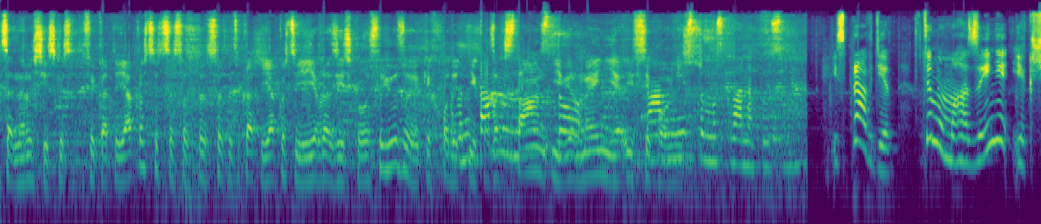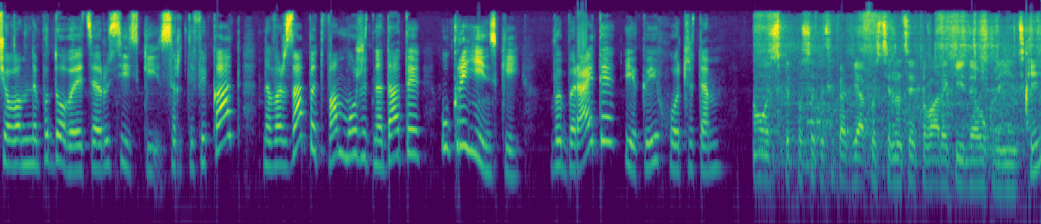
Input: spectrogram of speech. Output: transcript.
Це не російські сертифікати якості, це сер- сертифікати якості Євразійського союзу, в яких входить і Казахстан, і Вірменія, і всі Там повністю. місто Москва написано. І справді, в цьому магазині, якщо вам не подобається російський сертифікат, на ваш запит вам можуть надати український. Вибирайте, який хочете. Ось сертифікат якості на цей товар, який йде український,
